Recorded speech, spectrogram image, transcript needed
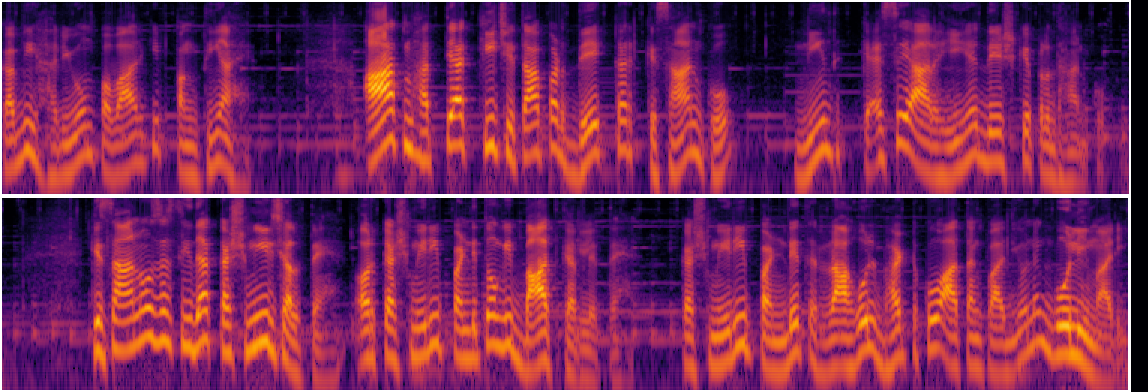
कवि हरिओम पवार की पंक्तियाँ हैं। आत्महत्या की चिता पर देखकर किसान को नींद कैसे आ रही है देश के प्रधान को? किसानों से सीधा कश्मीर चलते हैं और कश्मीरी पंडितों की बात कर लेते हैं। कश्मीरी पंडित राहुल भट्ट को आतंकवादियों ने गोली मारी।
